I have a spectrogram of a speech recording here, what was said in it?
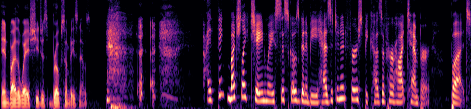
And by the way, she just broke somebody's nose. I think much like Janeway, Sisko's going to be hesitant at first because of her hot temper, but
